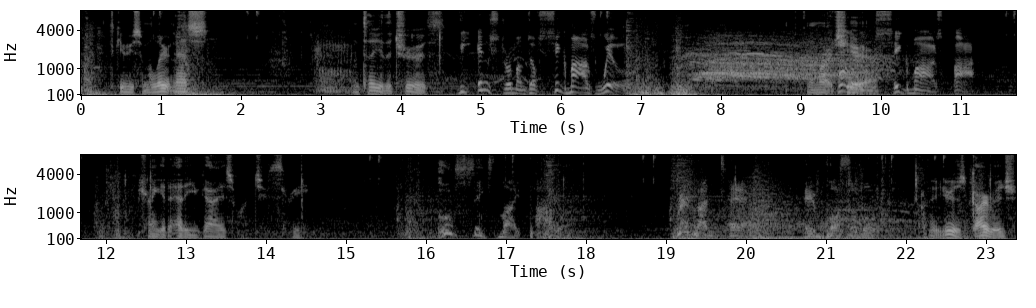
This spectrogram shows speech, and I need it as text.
Let's give you some alertness. And tell you the truth. The instrument of Sigmar's will. I'll march Follow here. Sigmar's path. Try and get ahead of you guys. One, two, three. Who seeks my power? Impossible. You're just garbage.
